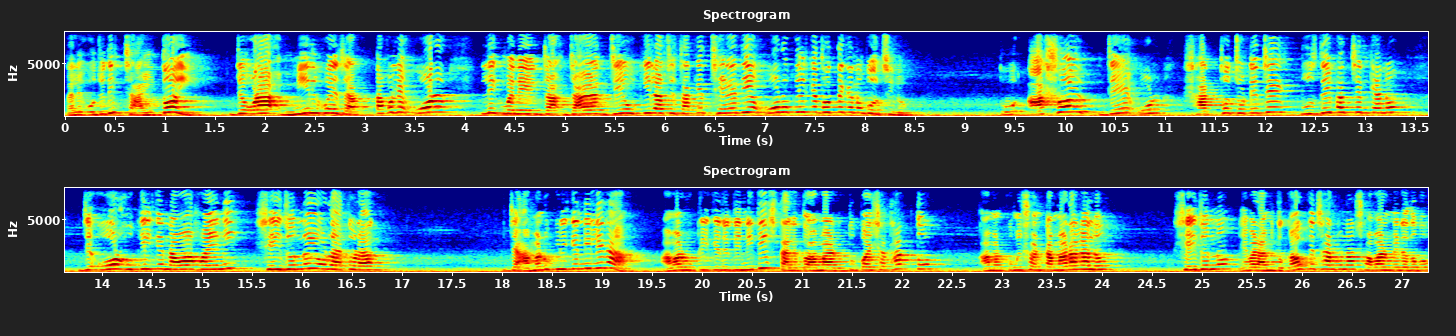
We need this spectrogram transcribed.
তাহলে ও যদি চাইতোই যে ওরা মিল হয়ে যাক, তাহলে ওর লিগ মানে যা- যা, যে উকিল আছে তাকে ছেড়ে দিয়ে ওর উকিলকে ধরতে কেন বলছিল? তো আসল যে ওর স্বার্থ চটেছে, বুঝতেই পাচ্ছেন কেন? যে ওর উকিলকে নেওয়া হয়নি, সেই জন্যই ওর এত রাগ। যে আমার উকিলকে নিলি না, আমার উকিলকে যদি নিতিস, তাহলে তো আমার দু পয়সা থাকতো। আমার কমিশনটা মারা গেল। সেই জন্য এবার আমি তো কাউকে ছাড়বো না সবার মেরে দেবো।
